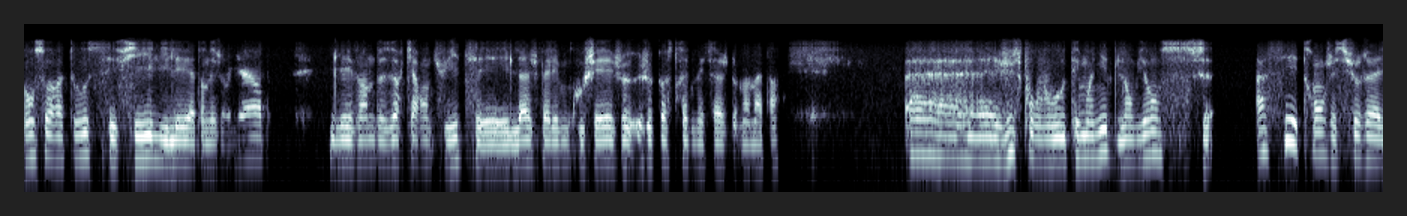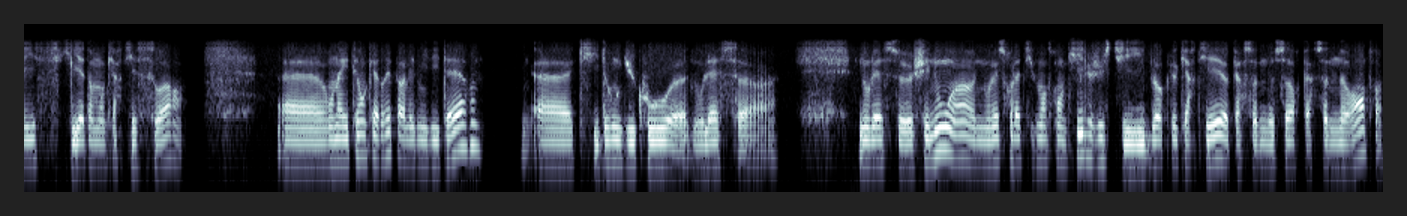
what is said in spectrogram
Bonsoir à tous, c'est Phil, il est, attendez, je regarde, il est 22h48 et là je vais aller me coucher, je, posterai le message demain matin. Euh, juste pour vous témoigner de l'ambiance assez étrange et surréaliste qu'il y a dans mon quartier ce soir. Euh, on a été encadré par les militaires euh, qui donc du coup nous laissent nous laisse chez nous, hein, nous laisse relativement tranquille. Juste, ils bloquent le quartier, personne ne sort, personne ne rentre.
